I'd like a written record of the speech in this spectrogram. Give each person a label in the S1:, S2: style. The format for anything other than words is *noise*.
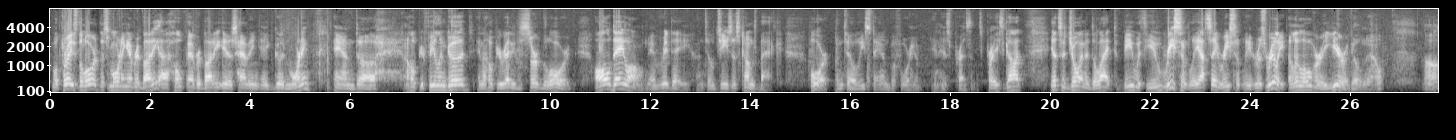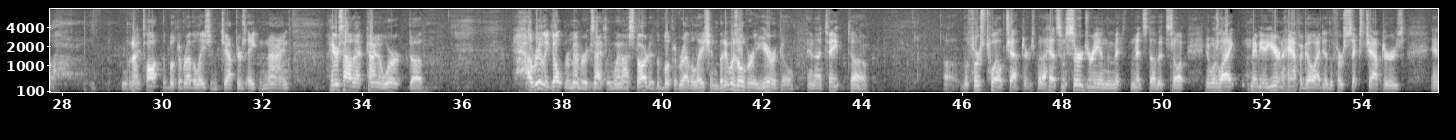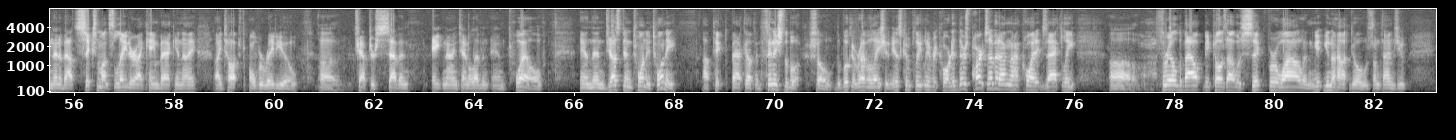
S1: Well, praise the Lord this morning, everybody. I hope everybody is having a good morning, and uh, I hope you're feeling good, and I hope you're ready to serve the Lord all day long, every day, until Jesus comes back, or until we stand before Him in His presence. Praise God. It's a joy and a delight to be with you. Recently, I say recently, it was really a little over a year ago now. Uh, when I taught the book of Revelation, chapters 8 and 9. Here's how that kind of worked. Uh, I really don't remember exactly when I started the book of Revelation, but it was over a year ago, and I taped uh, uh, the first 12 chapters. But I had some surgery in the midst of it, so it was like maybe a year and a half ago I did the first six chapters, and then about six months later I came back and I I taught over radio uh, chapters 7, 8, 9, 10, 11, and 12. And then just in 2020, I picked back up and finished the book. So the book of Revelation is completely recorded. There's parts of it I'm not quite exactly uh, thrilled about because I was sick for a while, and you, you know how it goes. Sometimes you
